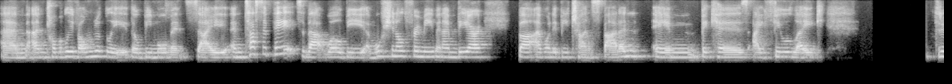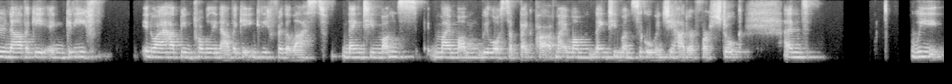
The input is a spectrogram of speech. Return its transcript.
um, and probably vulnerably. There'll be moments I anticipate that will be emotional for me when I'm there, but I want to be transparent um, because I feel like through navigating grief, you know, I have been probably navigating grief for the last 19 months. My mum, we lost a big part of my mum 19 months ago when she had her first stroke. And we,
